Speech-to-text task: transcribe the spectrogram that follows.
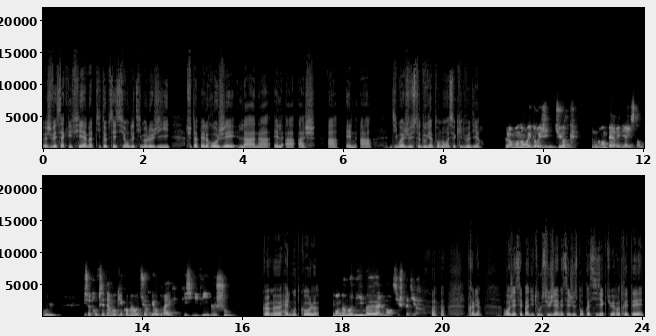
Euh, je vais sacrifier à ma petite obsession de l'étymologie. Tu t'appelles Roger Lahana, L-A-H-A-N-A. Dis-moi juste d'où vient ton nom et ce qu'il veut dire. Alors, mon nom est d'origine turque. Mon grand-père est né à Istanbul. Il se trouve que c'est un mot qui est commun au turc et au grec, qui signifie le chou. Comme euh, Helmut Kohl, mon homonyme euh, allemand, si je peux dire. Très bien. Roger, c'est pas du tout le sujet, mais c'est juste pour préciser que tu es retraité,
